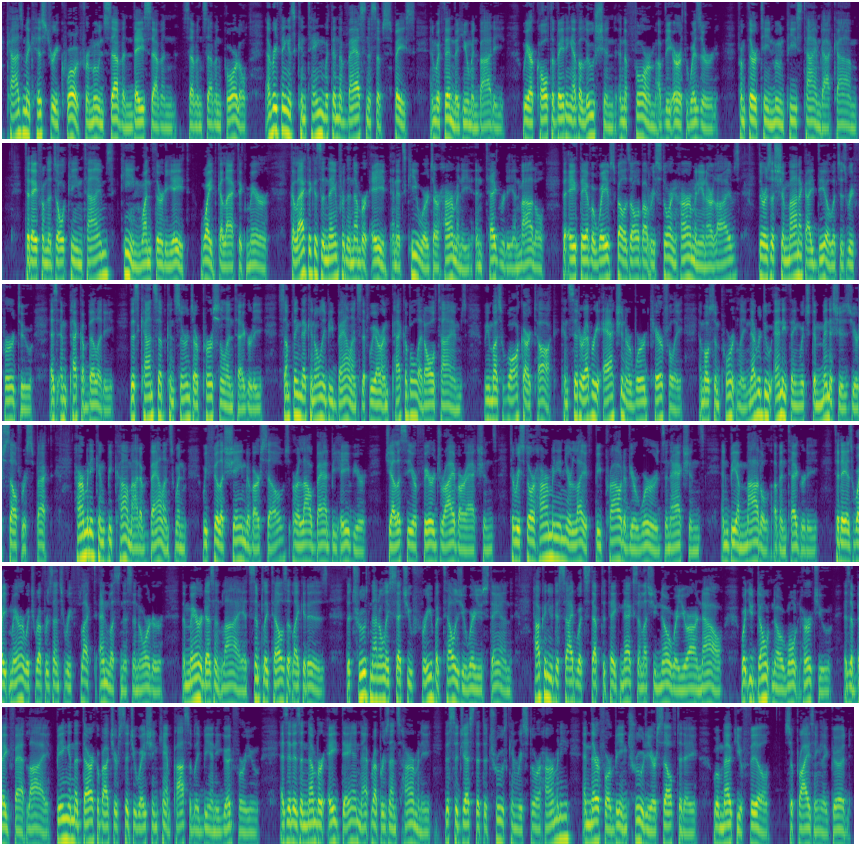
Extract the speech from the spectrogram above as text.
Cosmic History quote for Moon 7, Day 7, 7 7 portal. Everything is contained within the vastness of space and within the human body. We are cultivating evolution in the form of the Earth Wizard. From 13moonpeacetime.com. Today from the Tzolk'in Times, Kin 138, White Galactic Mirror. Galactic is the name for the number 8, and its keywords are harmony, integrity, and model. The eighth day of a wave spell is all about restoring harmony in our lives. There is a shamanic ideal which is referred to as impeccability. This concept concerns our personal integrity, something that can only be balanced if we are impeccable at all times. We must walk our talk, consider every action or word carefully, and most importantly, never do anything which diminishes your self respect. Harmony can become out of balance when we feel ashamed of ourselves or allow bad behavior, jealousy or fear drive our actions. To restore harmony in your life, be proud of your words and actions and be a model of integrity. Today is white mirror, which represents reflect, endlessness, and order. The mirror doesn't lie, it simply tells it like it is. The truth not only sets you free, but tells you where you stand. How can you decide what step to take next unless you know where you are now? What you don't know won't hurt you is a big fat lie. Being in the dark about your situation can't possibly be any good for you. As it is a number 8 day and that represents harmony, this suggests that the truth can restore harmony and therefore being true to yourself today will make you feel surprisingly good.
